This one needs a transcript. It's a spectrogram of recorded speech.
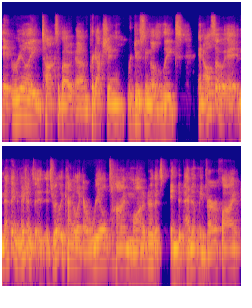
it really talks about um, production, reducing those leaks, and also it, uh, methane emissions. It, it's really kind of like a real time monitor that's independently verified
